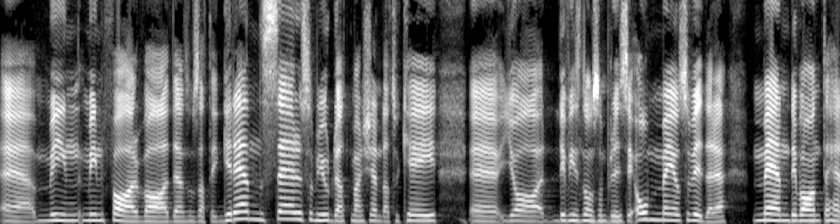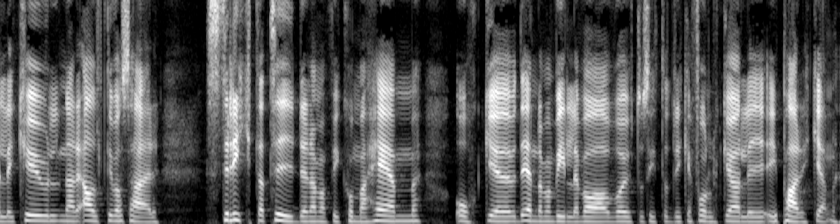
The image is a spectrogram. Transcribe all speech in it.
eh, min, min far var den som satte gränser, som gjorde att man kände att okej, eh, ja, det finns någon som bryr sig om mig och så vidare. Men det var inte heller kul när det alltid var så här strikta tider när man fick komma hem och eh, det enda man ville var att vara ute och sitta och dricka folköl i, i parken.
